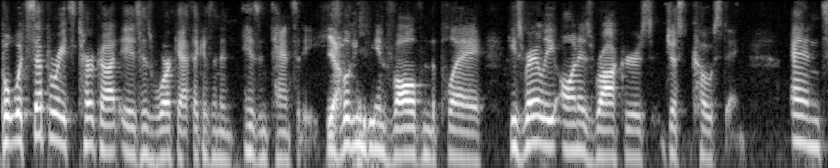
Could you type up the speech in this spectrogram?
but what separates Turcotte is his work ethic and his intensity. He's yeah. looking to be involved in the play. He's rarely on his rockers, just coasting. And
